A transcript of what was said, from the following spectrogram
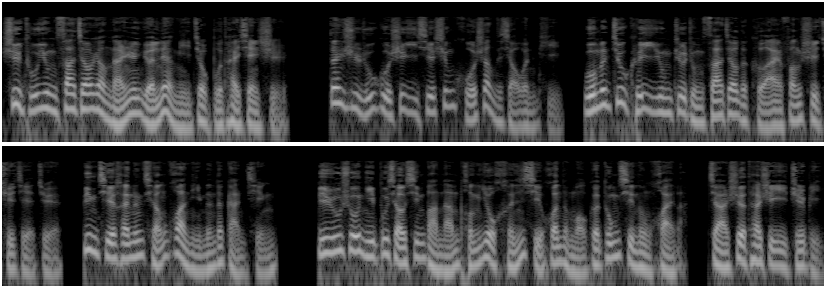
试图用撒娇让男人原谅你就不太现实。但是如果是一些生活上的小问题，我们就可以用这种撒娇的可爱方式去解决，并且还能强化你们的感情。比如说，你不小心把男朋友很喜欢的某个东西弄坏了，假设它是一支笔。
